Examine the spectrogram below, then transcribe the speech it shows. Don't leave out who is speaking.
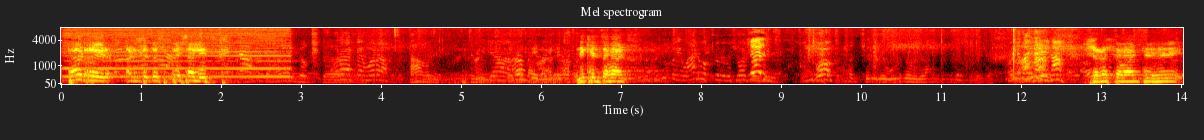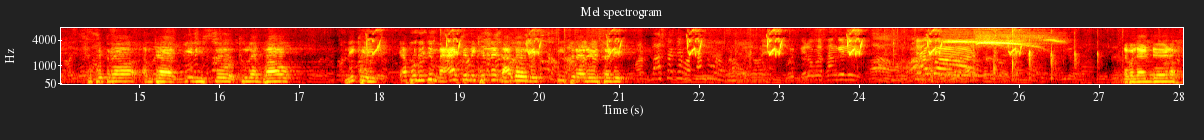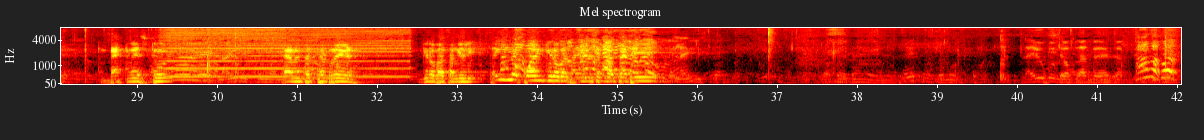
Speaker 1: Third raid आणि त्याचं specialist Nikhil Chavan. Sharad चव्हाणचे हे सुपुत्र आमच्या गिरीश चुलत भाव निखिल. यापूर्वीची मॅच निखिलने गाजवली तिसऱ्या रेडसाठी double handed back way stone त्यानंतर थर्ड रेड गिरोबा सांगेली. पहिलं पॉइंट गिरोबा सांगेली संघासाठी.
